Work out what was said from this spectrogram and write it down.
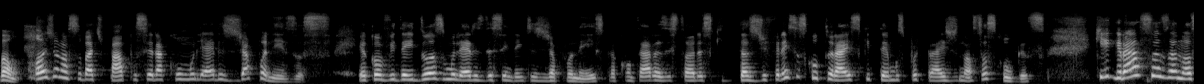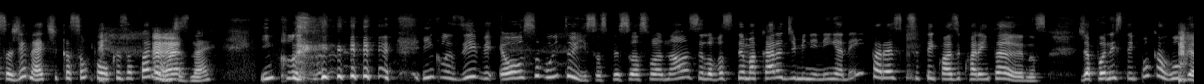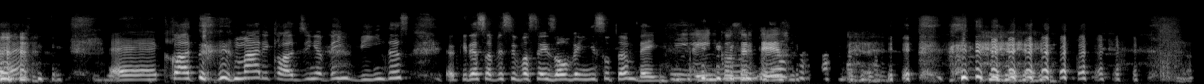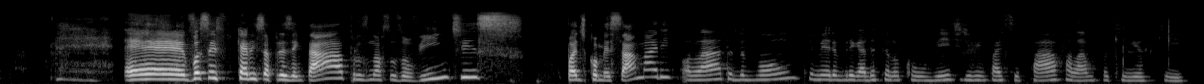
Bom, hoje o nosso bate-papo será com mulheres japonesas. Eu convidei duas mulheres descendentes de japonês para contar as histórias que, das diferenças culturais que temos por trás de nossas rugas, que graças à nossa genética são poucas aparentes, né? Inclu... Inclusive, eu ouço muito isso. As pessoas falam: Nossa, você tem uma cara de menininha, nem parece que você tem quase 40 anos. Japonês tem pouca ruga, né? é, Claud... Mari e Claudinha, bem-vindas. Eu queria saber se vocês ouvem isso isso também. Sim, com certeza. é, vocês querem se apresentar para os nossos ouvintes? Pode começar, Mari? Olá, tudo bom? Primeiro, obrigada pelo convite de vir participar, falar um pouquinho aqui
